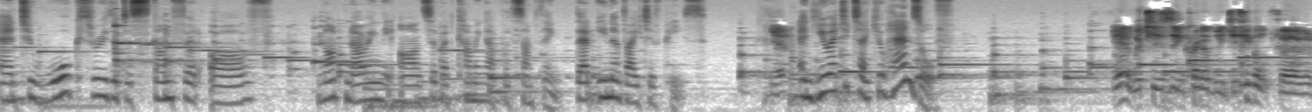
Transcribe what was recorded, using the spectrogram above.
and to walk through the discomfort of not knowing the answer but coming up with something that innovative piece. Yeah. And you had to take your hands off. Yeah, which is incredibly difficult for,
